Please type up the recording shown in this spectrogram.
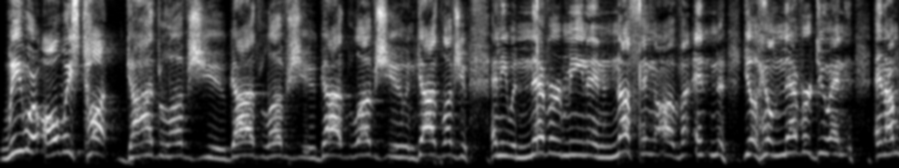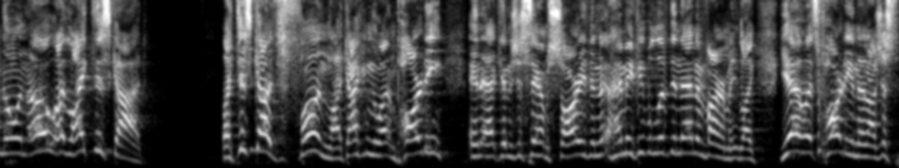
We were always taught God loves you, God loves you, God loves you, and God loves you. And He would never mean and nothing of, and he'll never do any. And I'm going, oh, I like this God. Like this guy's fun. Like I can go out and party and I can just say I'm sorry. Then how many people lived in that environment? Like, yeah, let's party. And then I'll just,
